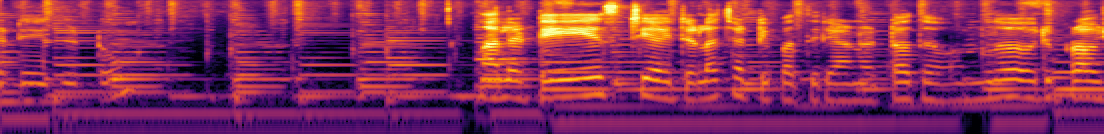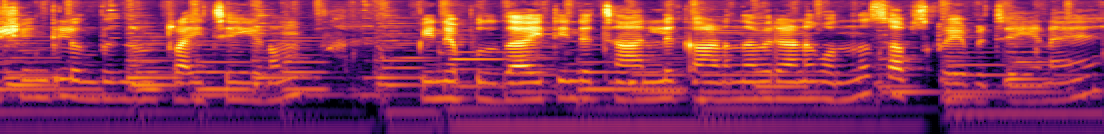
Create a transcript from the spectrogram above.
റെഡിയാക്കി കിട്ടും. നല്ല ടേസ്റ്റി ആയിട്ടുള്ള ചട്ടിപ്പത്തിരിയാണ് കേട്ടോ അത്. ഒന്ന് ഒരു പ്രാവശ്യമെങ്കിലും നിങ്ങൾ ട്രൈ ചെയ്യണം. പിന്നെ പുതുതായിട്ട് എന്റെ ചാനൽ കാണുന്നവരാണെങ്കിൽ ഒന്ന് സബ്സ്ക്രൈബ് ചെയ്യണേ.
